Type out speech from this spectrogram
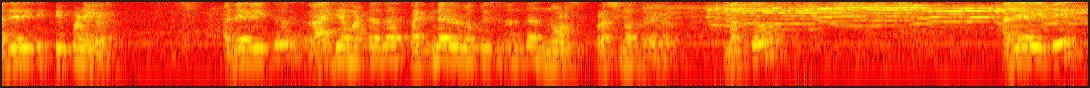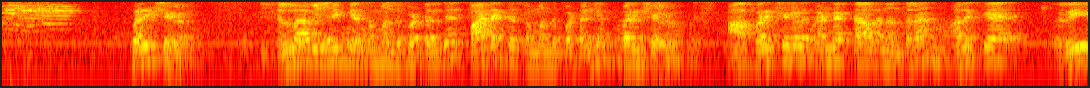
ಅದೇ ರೀತಿ ಟಿಪ್ಪಣಿಗಳು. ಅದೇ ರೀತಿ ರಾಜ್ಯ ಮಟ್ಟದ ತಜ್ಞರು ರೂಪಿಸಿದಂತ ನೋಟ್ಸ್ ಪ್ರಶ್ನೋತ್ತರಗಳು. ಮತ್ತು ಅದೇ ರೀತಿ ಪರೀಕ್ಷೆಗಳು. ಎಲ್ಲ ವಿಷಯಕ್ಕೆ ಸಂಬಂಧಪಟ್ಟಂತೆ, ಪಾಠಕ್ಕೆ ಸಂಬಂಧಪಟ್ಟಂಗೆ ಪರೀಕ್ಷೆಗಳು. ಆ ಪರೀಕ್ಷೆಗಳು ಕಂಡಕ್ಟ್ ಆದ ನಂತರ ಅದಕ್ಕೆ ರೀ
